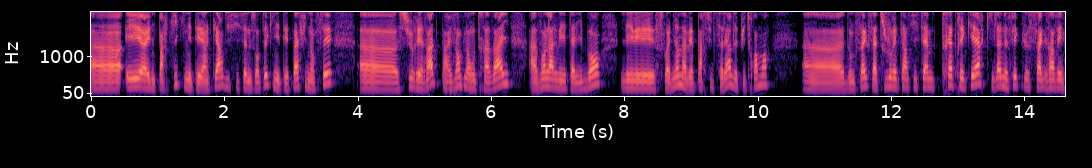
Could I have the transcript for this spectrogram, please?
Euh, et une partie qui n'était un quart du système de santé qui n'était pas financé. sur Erat, par exemple, là où on travaille, avant l'arrivée des talibans, les soignants n'avaient pas reçu de salaire depuis trois mois. donc c'est vrai que ça a toujours été un système très précaire qui là ne fait que s'aggraver.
